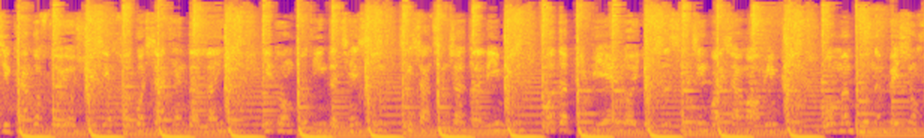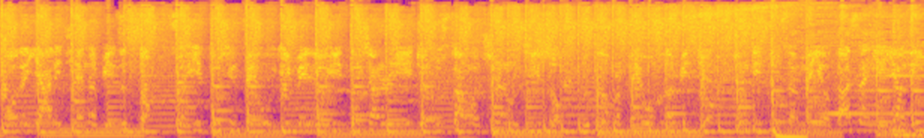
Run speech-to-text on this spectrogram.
一起看过所有雪景，喝过夏天的冷饮，一同不停地前行，欣赏清澈的黎明，活得比别人多。有时心情像毛平平，我们不能被生活的压力填着鼻子走。所以独行飞舞，一枚留意东向日，一就算我赤手空手。有哥们陪我喝啤酒，兄弟就算没有打伞，也要。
